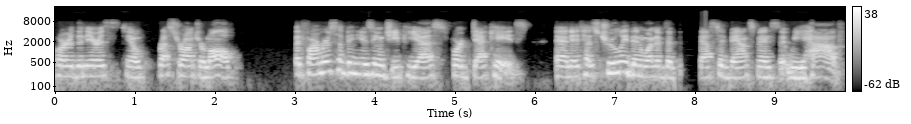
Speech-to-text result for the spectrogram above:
or the nearest you know restaurant or mall. But farmers have been using GPS for decades, and it has truly been one of the best advancements that we have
